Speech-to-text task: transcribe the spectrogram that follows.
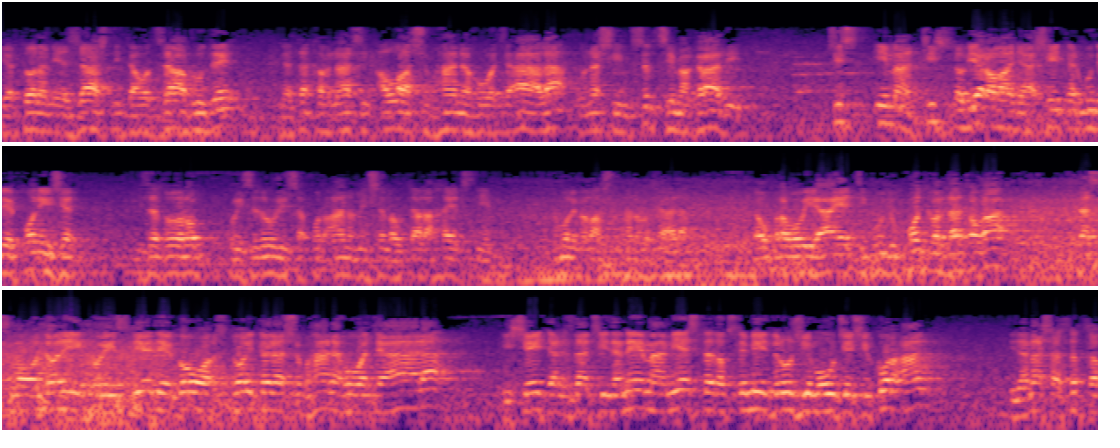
jer to nam je zaštita od zablude na takav način Allah subhanahu wa ta'ala u našim srcima gradi čist iman, čisto vjerovanje, a šeitan bude ponižen i zato rob koji se druži sa Kur'anom, inša Allah, ta'ala, hajr s njim. Molim Allah subhanahu wa ta'ala da upravo ovi ajeti budu potvrda toga da smo od onih koji slijede govor stojitelja subhanahu wa ta'ala i šeitan znači da nema mjesta dok se mi družimo učeći Kur'an i da naša srca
